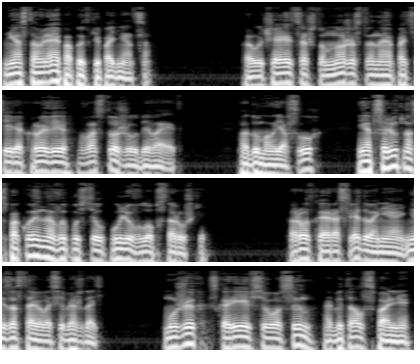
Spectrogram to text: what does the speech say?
не оставляя попытки подняться. Получается, что множественная потеря крови вас тоже убивает. Подумал я вслух и абсолютно спокойно выпустил пулю в лоб старушки. Короткое расследование не заставило себя ждать. Мужик, скорее всего, сын, обитал в спальне,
